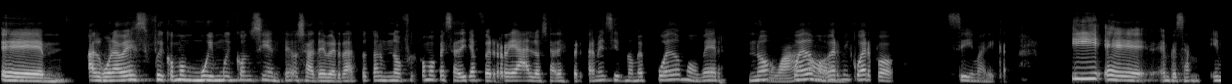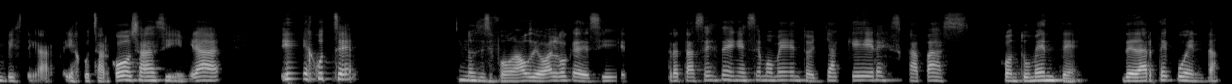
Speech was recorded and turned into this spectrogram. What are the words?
Eh, alguna vez fui como muy, muy consciente, o sea, de verdad, total, no fue como pesadilla, fue real, o sea, despertarme y decir, no me puedo mover, no puedo mover mi cuerpo. Sí, marica. Y eh, empecé a investigar y a escuchar cosas y mirar. Y escuché, no sé si fue un audio o algo que decía que tratases de en ese momento, ya que eres capaz con tu mente de darte cuenta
